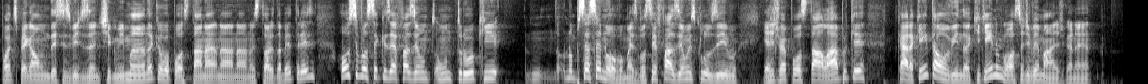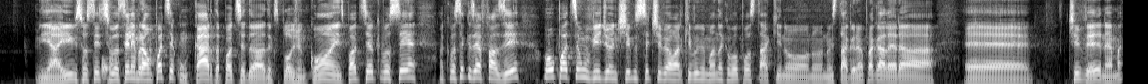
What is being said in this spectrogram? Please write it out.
Pode pegar um desses vídeos antigos me manda, que eu vou postar na, na, na no Stories da B13. Ou se você quiser fazer um, um truque. Não precisa ser novo, mas você fazer um exclusivo e a gente vai postar lá, porque, cara, quem tá ouvindo aqui, quem não gosta de ver mágica, né? E aí, se você, se você lembrar, pode ser com carta, pode ser da, da, Explosion Coins, pode ser o que você o que você quiser fazer, ou pode ser um vídeo antigo, se você tiver o um arquivo, me manda que eu vou postar aqui no, no, no Instagram pra galera é, te ver, né? Mas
